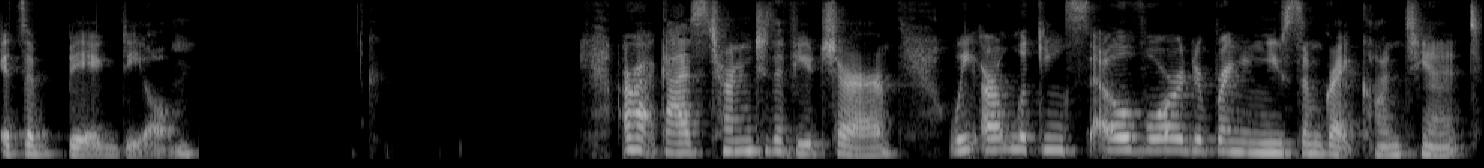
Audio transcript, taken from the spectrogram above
It's a big deal. All right, guys, turning to the future, we are looking so forward to bringing you some great content.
